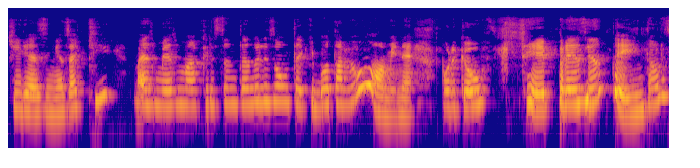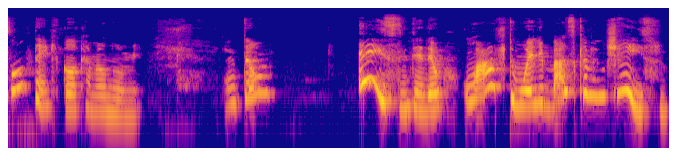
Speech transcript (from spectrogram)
tirazinhas aqui, mas mesmo acrescentando, eles vão ter que botar meu nome, né? Porque eu representei, então eles vão ter que colocar meu nome. Então, é isso, entendeu? O átomo, ele basicamente é isso.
